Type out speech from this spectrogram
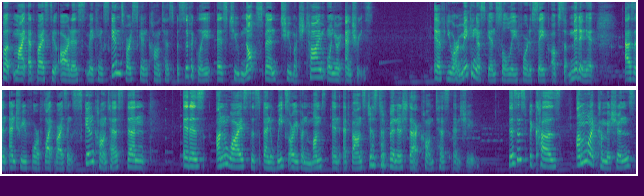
but my advice to artists making skins for a skin contest specifically is to not spend too much time on your entries. If you are making a skin solely for the sake of submitting it as an entry for Flight Rising's skin contest, then it is unwise to spend weeks or even months in advance just to finish that contest entry. This is because, unlike commissions,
